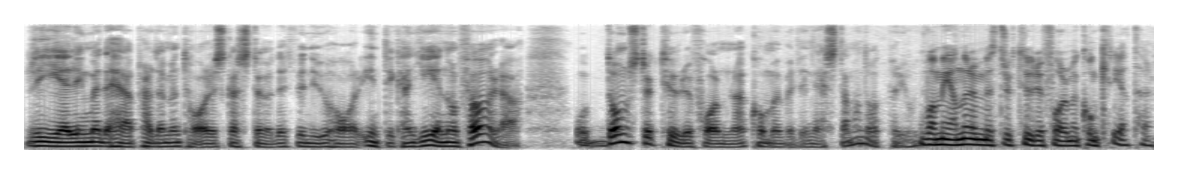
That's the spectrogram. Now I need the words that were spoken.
regering med det här parlamentariska stödet vi nu har inte kan genomföra. Och de strukturreformerna kommer väl i nästa mandatperiod. Vad menar du med strukturreformer konkret här?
